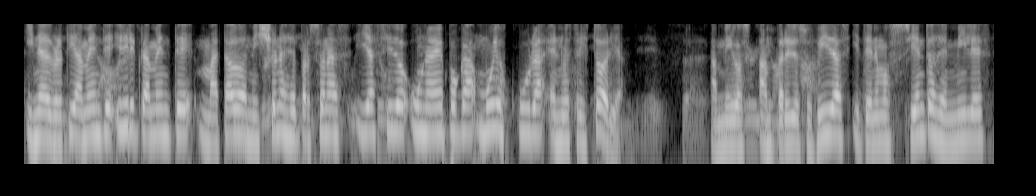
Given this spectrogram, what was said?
Inadvertidamente y directamente matado a millones de personas y ha sido una época muy oscura en nuestra historia. Amigos han perdido sus vidas y tenemos cientos de miles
